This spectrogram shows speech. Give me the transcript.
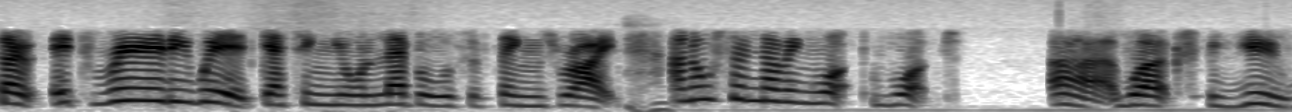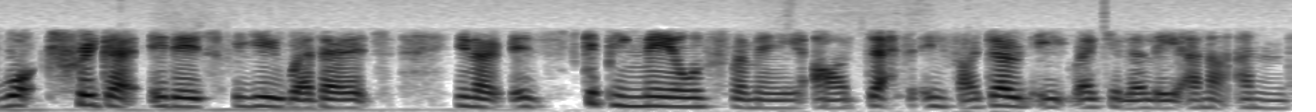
So it's really weird getting your levels of things right, and also knowing what what uh, works for you, what trigger it is for you. Whether it's you know, it's skipping meals for me are definitely if I don't eat regularly. And and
